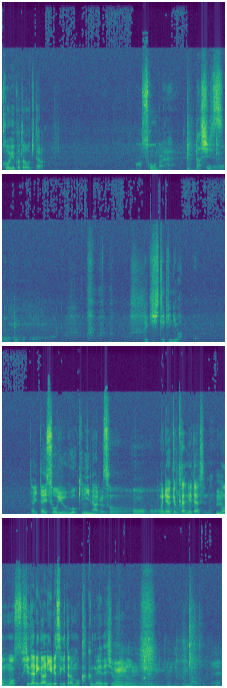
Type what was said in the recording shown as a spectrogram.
こういうことが起きたら。あそうなんや。らしいです。歴史的には大体そういう動きになる。そう。おーまあ、両極端に似てたですね、うん。もうもう左側に揺れすぎたらもう革命でしょうけど、うん。うん。うん。うん。なるほどね。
